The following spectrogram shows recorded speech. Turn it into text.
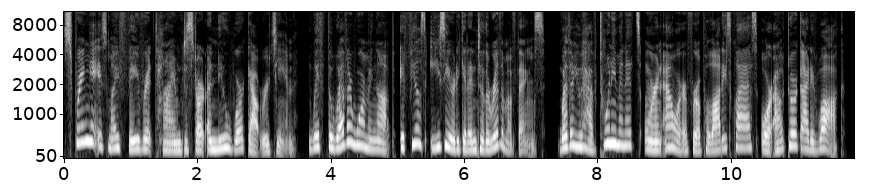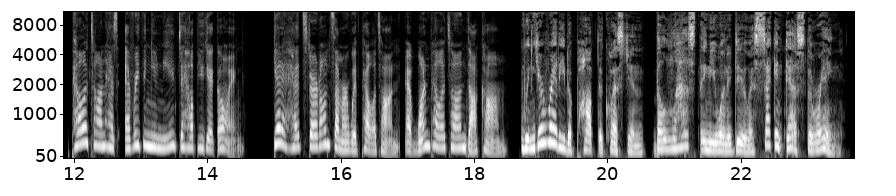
Spring is my favorite time to start a new workout routine. With the weather warming up, it feels easier to get into the rhythm of things. Whether you have 20 minutes or an hour for a Pilates class or outdoor guided walk, Peloton has everything you need to help you get going. Get a head start on summer with Peloton at onepeloton.com. When you're ready to pop the question, the last thing you want to do is second guess the ring.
